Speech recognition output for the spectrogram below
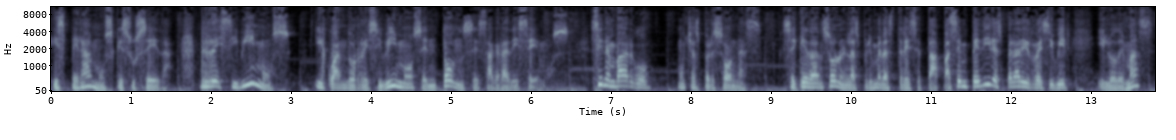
esperamos que suceda, recibimos y cuando recibimos entonces agradecemos. Sin embargo, muchas personas se quedan solo en las primeras tres etapas, en pedir, esperar y recibir, y lo demás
